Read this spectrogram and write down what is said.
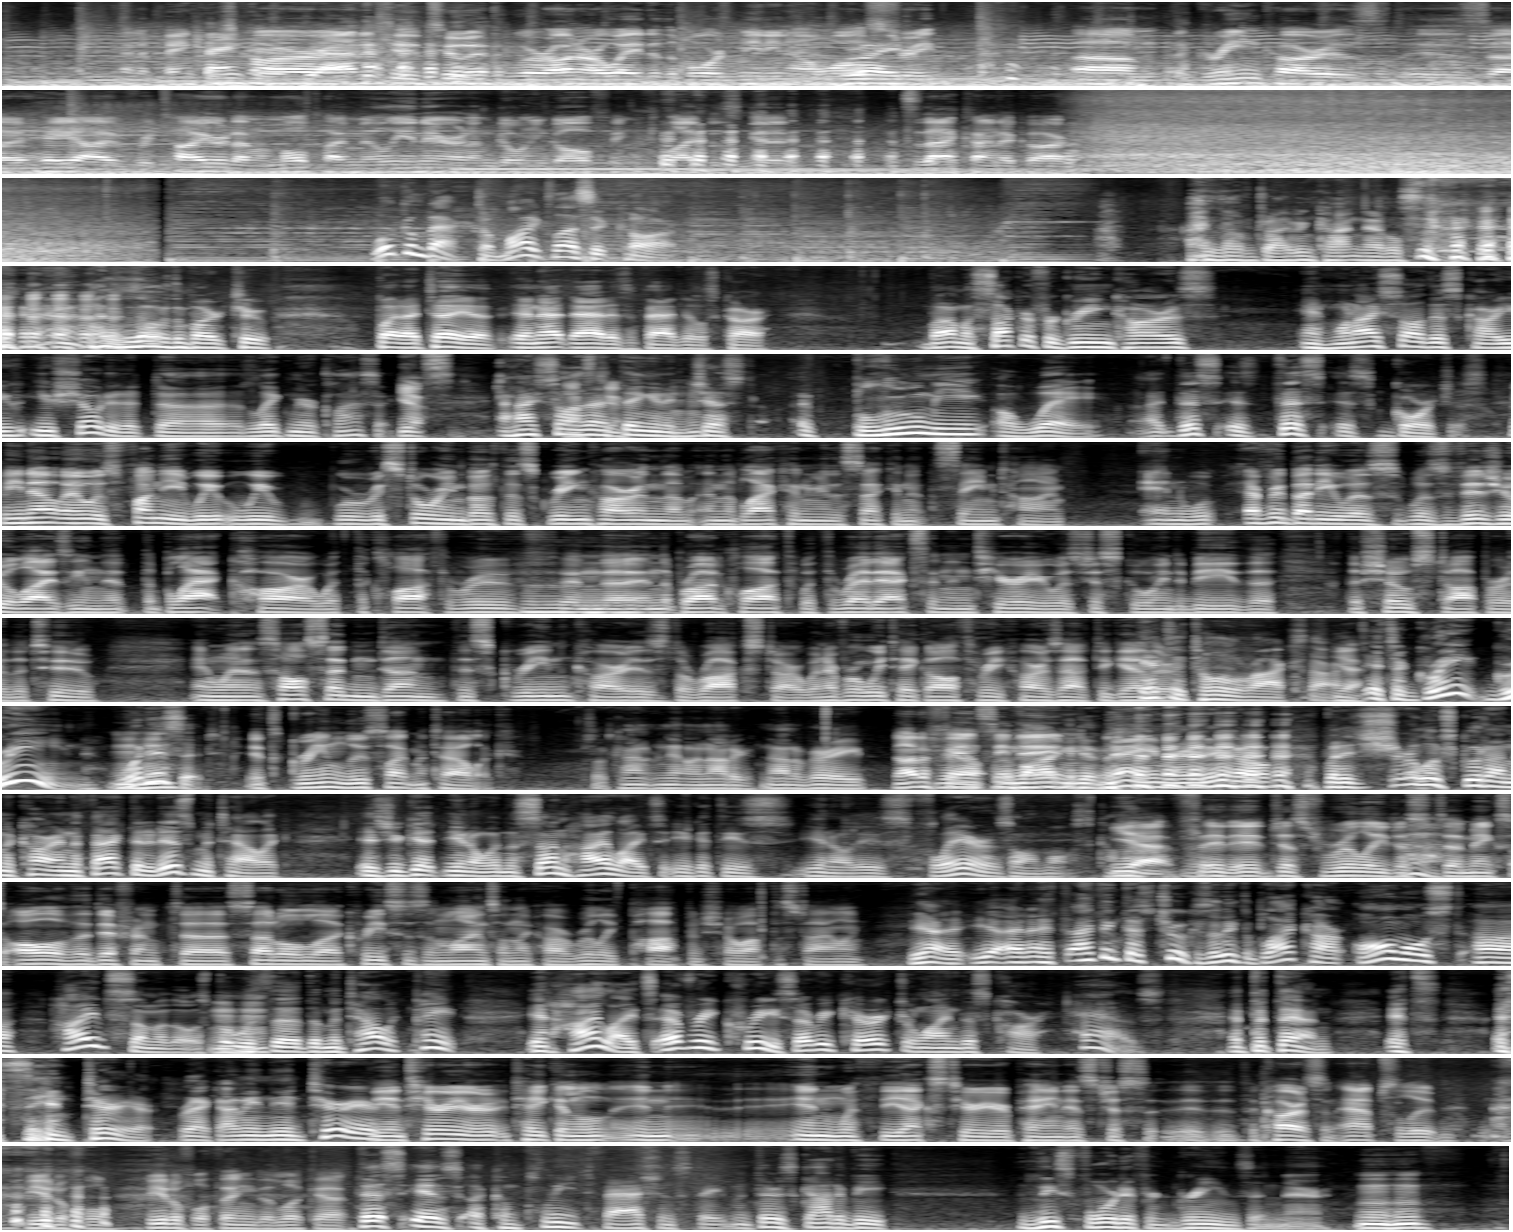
Kind of banker's Banker, car yeah. attitude to it. We're on our way to the board meeting on Wall Right. Street. Um, the green car is is uh, hey, I've retired. I'm a multimillionaire and I'm going golfing. Life is good. it's that kind of car. Welcome back to My Classic Car. I love driving Continentals. I love the Mark II. But I tell you, and that, that is a fabulous car. But I'm a sucker for green cars. And when I saw this car, you, you showed it at uh, Lake Mirror Classic. Yes. And I saw that year. thing and Mhm. it just it blew me away. Uh, this is this is gorgeous. Well, you know, it was funny. We, we were restoring both this green car and the and the black Henry II at the same time, and w- everybody was was visualizing that the black car with the cloth roof and the and the broadcloth with the red accent interior was just going to be the the showstopper of the two. And when it's all said and done, this green car is the rock star. Whenever we take all three cars out together, It's a total rock star. Yeah. It's a great green. What Mhm. is it? It's green lucite metallic. So kind of no, not a not a very Not a you know, fancy name. name, or anything, no, but it sure looks good on the car. And the fact that it is metallic is you get you know when the sun highlights it, you get these you know these flares almost. Coming Yeah, it, it just really just uh, makes all of the different uh, subtle uh, creases and lines on the car really pop and show off the styling. Yeah, yeah, and I, th- I think that's true because I think the black car almost uh, hides some of those, but with Mm-hmm. the, the metallic paint, it highlights every crease, every character line this car has. And, but then it's it's the interior, Rick. I mean, the interior. The interior taken in in with the exterior paint, it's just it, the car is an absolute beautiful, beautiful thing to look at. this is a complete fashion statement. There's got to be at least four different greens in there.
